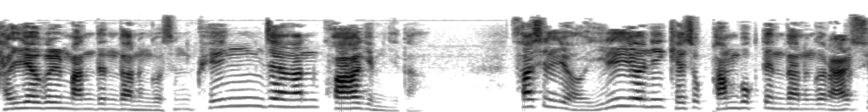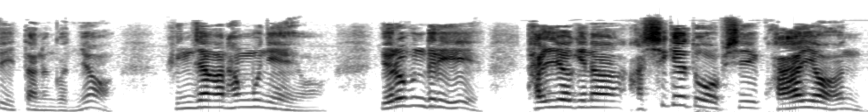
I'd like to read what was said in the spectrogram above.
달력을 만든다는 것은 굉장한 과학입니다. 사실요, 1년이 계속 반복된다는 걸 알 수 있다는 건요, 굉장한 학문이에요. 여러분들이 달력이나 시계도 없이 과연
